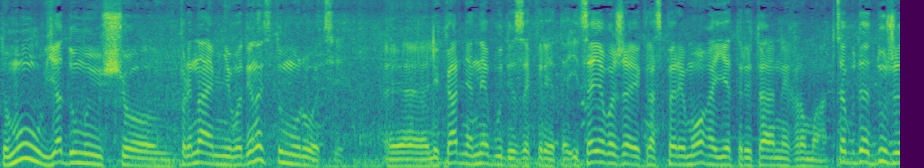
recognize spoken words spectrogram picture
Тому я думаю, що принаймні в 2011 році лікарня не буде закрита. І це я вважаю якраз перемога є територіальних громад. Це буде дуже,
